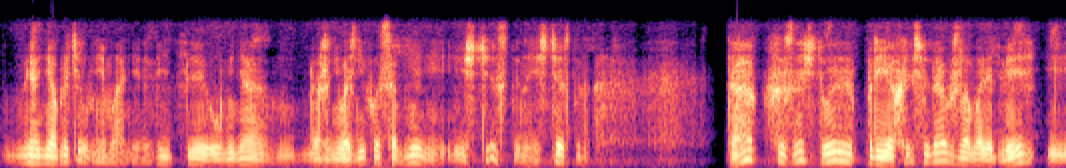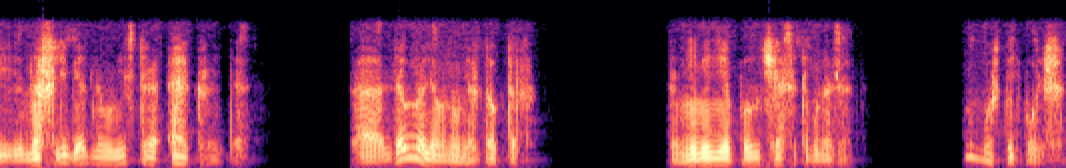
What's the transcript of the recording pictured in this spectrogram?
Я не обратил внимания. Видите ли, у меня даже не возникло сомнений. Естественно, естественно. Так, значит, вы приехали сюда, взломали дверь и нашли бедного мистера Экройда. А давно ли он умер, доктор? Не менее получаса тому назад. Ну, может быть, больше.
